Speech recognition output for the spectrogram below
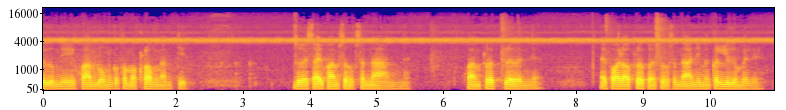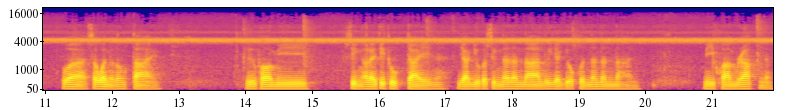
ลืมนี่ความหลงก็เข้ามาครอบงำจิต โดยสายความสนุกสนานนะความเพลิดเพลินเนี่ยให้พอเราเพลิดเพลินสนุกสนานนี่มันก็ลืมไปเลย ว่าสักวันเราต้องตาย หรือพอมีสิ่งอะไรที่ถูกใจนะอยากอยู่กับสิ่งนั้นนานๆหรืออยากอยู่คนนั้นนานๆมีความรักนะ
